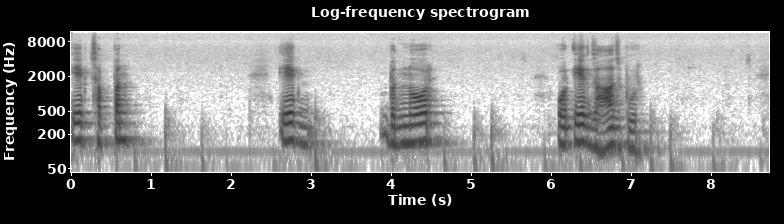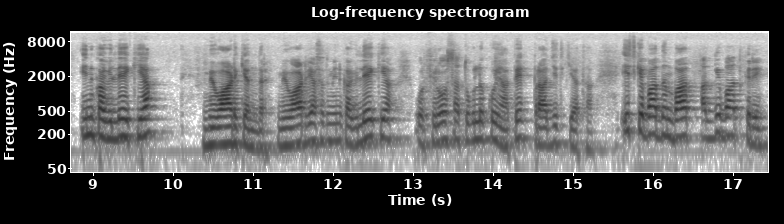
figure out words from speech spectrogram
एक छप्पन, एक बदनौर और एक जहाजपुर। इनका विलय किया मेवाड़ के अंदर, मेवाड़ रियासत में इनका विलय किया और फिरोज शाह तुगलक को यहाँ पे पराजित किया था। इसके बाद हम बात, आगे बात करें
